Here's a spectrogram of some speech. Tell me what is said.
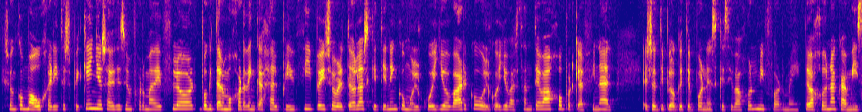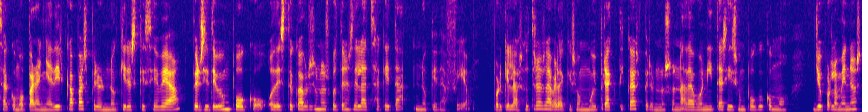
que son como agujeritos pequeños, a veces en forma de flor, un poquito a lo mejor de encaje al principio y sobre todo las que tienen como el cuello barco o el cuello bastante bajo, porque al final es lo típico que te pones, que si bajo el uniforme, debajo de una camisa, como para añadir capas, pero no quieres que se vea, pero si te ve un poco, o de esto que abres unos botones de la chaqueta, no queda feo. Porque las otras, la verdad que son muy prácticas, pero no son nada bonitas y es un poco como, yo por lo menos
